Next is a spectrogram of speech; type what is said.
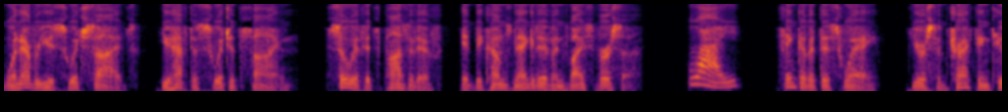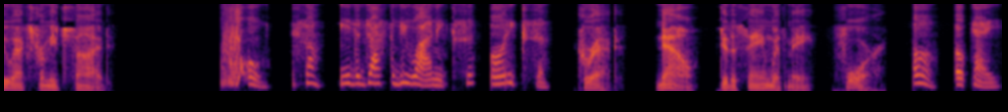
Whenever you switch sides, you have to switch its sign. So if it's positive, it becomes negative and vice versa. Why? Think of it this way. You're subtracting 2x from each side. Oh, so, it just be 1x, or x. Correct. Now, do the same with me. 4. Oh, okay.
